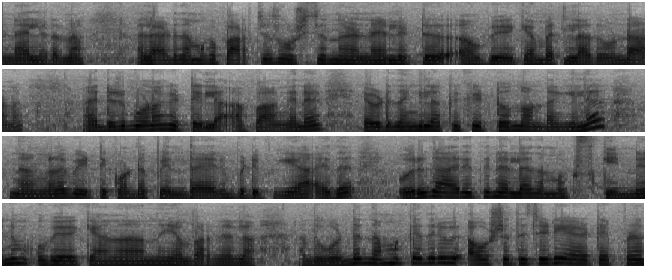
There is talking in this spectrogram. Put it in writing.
എണ്ണയിലിടണം. അല്ലാണ്ട് നമുക്ക് പറിച്ച് സൂക്ഷിച്ചൊന്നും എണ്ണയിലിട്ട് ഉപയോഗിക്കാൻ പറ്റില്ല. അതുകൊണ്ടാണ് അതിന്റെ ഒരു ഗുണം കിട്ടില്ല. അപ്പോൾ അങ്ങനെ എവിടെന്നെങ്കിലുമൊക്കെ കിട്ടുമെന്നുണ്ടെങ്കിൽ ഞങ്ങൾ വീട്ടിൽ കൊണ്ട് ഇപ്പം എന്തായാലും പിടിപ്പിക്കുക. ഇത് ഒരു കാര്യത്തിനല്ല നമുക്ക് സ്കിന്നിനും ഉപയോഗിക്കാവുന്നതാണെന്ന് ഞാൻ പറഞ്ഞല്ലോ. അതുകൊണ്ട് നമുക്കിതൊരു ഔഷധ ചെടിയായിട്ട് എപ്പോഴും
